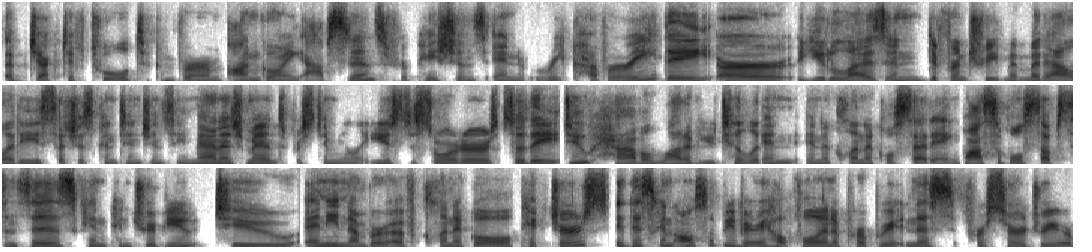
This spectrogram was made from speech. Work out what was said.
objective tool to confirm ongoing abstinence for patients in recovery. They are utilized in different treatment modalities such as contingency management for stimulant use disorders. So they do have a lot of utility in, in a clinical setting. Possible substances can contribute to any number of clinical pictures. This can also be very helpful in appropriateness for surgery or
